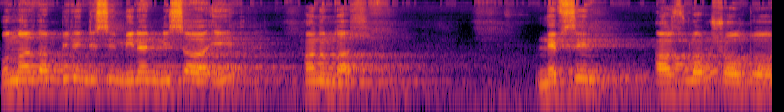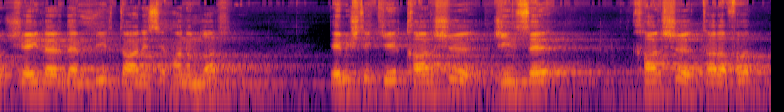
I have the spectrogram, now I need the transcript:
Bunlardan birincisi minen nisai hanımlar. Nefsin arzulamış olduğu şeylerden bir tanesi hanımlar. Demiştik ki karşı cinse, karşı tarafa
